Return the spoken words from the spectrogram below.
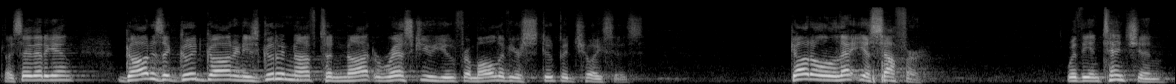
Can I say that again? God is a good God, and He's good enough to not rescue you from all of your stupid choices. God will let you suffer with the intention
